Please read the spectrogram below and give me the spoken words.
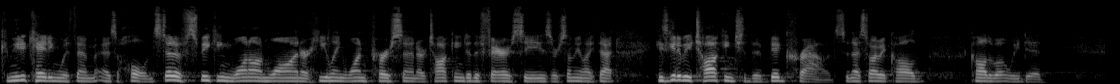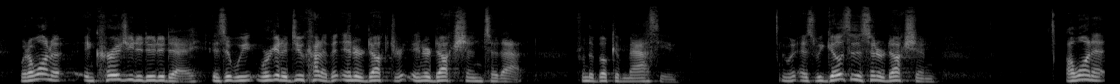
communicating with them as a whole. Instead of speaking one on one or healing one person or talking to the Pharisees or something like that, he's going to be talking to the big crowds. And that's why we called, called what we did. What I want to encourage you to do today is that we, we're going to do kind of an introduction to that from the book of Matthew. As we go through this introduction, I want to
